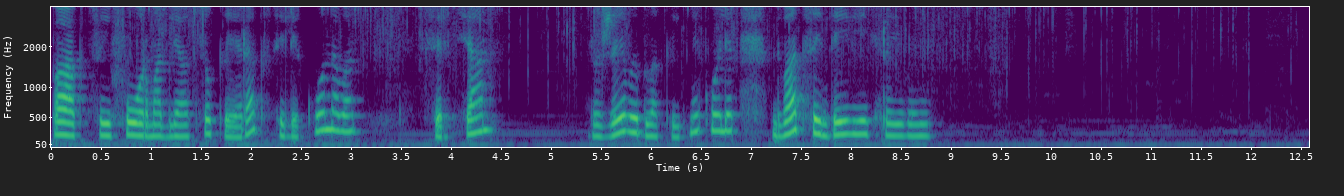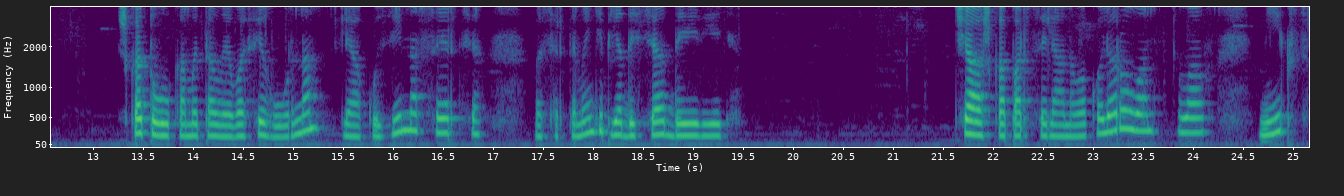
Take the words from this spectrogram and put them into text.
По акції форма для цукерок силіконова, серця, рожевий, блакитний колір 29 гривень. Шкатулка металева фігурна для кузін на серце в асортименті 59. Чашка порцелянова кольорова лав мікс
